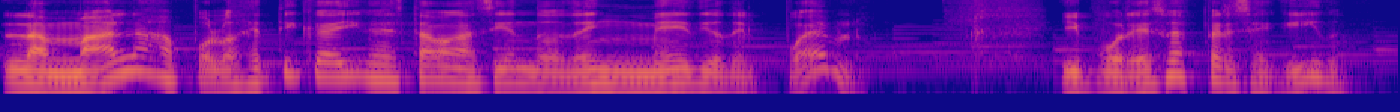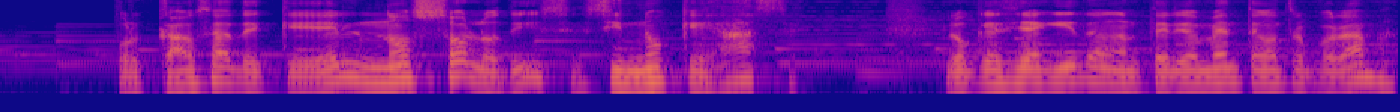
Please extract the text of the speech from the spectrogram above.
la mala apologética que ellos estaban haciendo de en medio del pueblo. Y por eso es perseguido. Por causa de que él no solo dice, sino que hace. Lo que decía Guido anteriormente en otro programa,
